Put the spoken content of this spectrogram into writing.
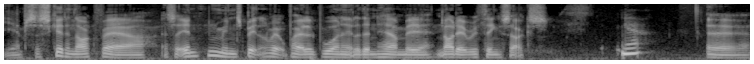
jamen, så skal det nok være altså enten min spindelvæv på albuerne, eller den her med Not Everything Sucks. Ja. Øh,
